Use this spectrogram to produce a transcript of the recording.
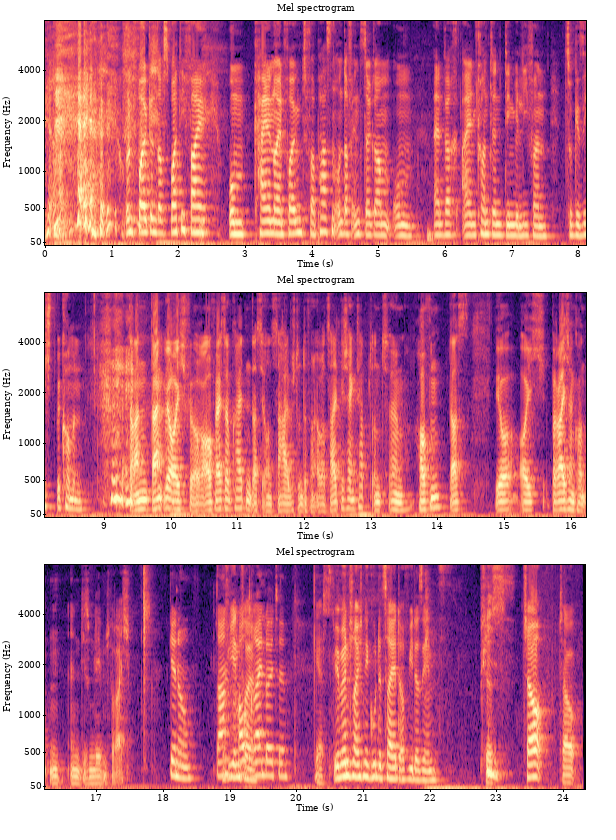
Und folgt uns auf Spotify, um keine neuen Folgen zu verpassen und auf Instagram, um einfach allen Content, den wir liefern, zu Gesicht bekommen. Dann danken wir euch für eure Aufmerksamkeit und dass ihr uns eine halbe Stunde von eurer Zeit geschenkt habt und ähm, hoffen, dass wir euch bereichern konnten in diesem Lebensbereich. genau. Dann Auf jeden haut Fall. rein, Leute. Yes. Wir wünschen euch eine gute Zeit. Auf Wiedersehen. Tschüss. Ciao. Ciao.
